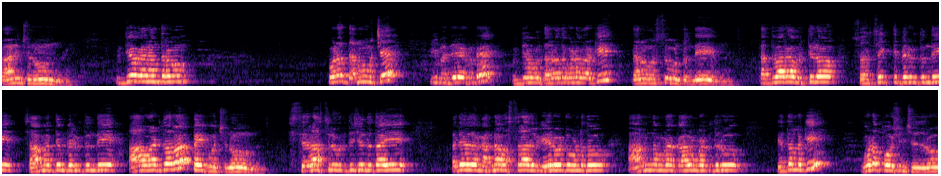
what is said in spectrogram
రాణించును. ఉద్యోగానంతరం కూడా ధనం వచ్చే ఈ మధ్య లేకుంటే ఉద్యోగం తర్వాత కూడా వారికి ధనం వస్తూ ఉంటుంది. తద్వారా వృత్తిలో స్వశక్తి పెరుగుతుంది సామర్థ్యం పెరుగుతుంది ఆ వాటి ద్వారా పైకి వచ్చును. స్థిరాస్తులు వృద్ధి చెందుతాయి. అదేవిధంగా అన్న వస్త్రాదులకు ఏ లోటు ఉండదు ఆనందంగా కాలం గడుపుదురు ఇతరులకి కూడా పోషించుదురు.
